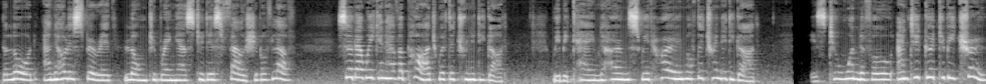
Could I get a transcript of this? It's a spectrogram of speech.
the Lord, and the Holy Spirit long to bring us to this fellowship of love, so that we can have a part with the Trinity God. We became the home sweet home of the Trinity God. It's too wonderful and too good to be true.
